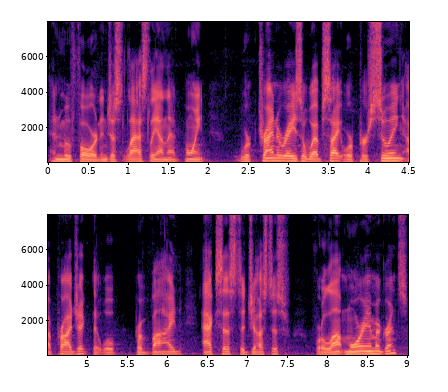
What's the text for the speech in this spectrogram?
and move forward. And just lastly, on that point, we're trying to raise a website. We're pursuing a project that will provide access to justice for a lot more immigrants.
